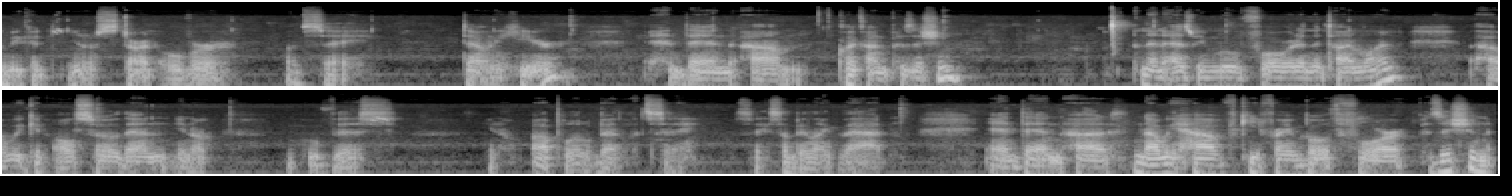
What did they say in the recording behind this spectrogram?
we could you know start over let's say down here and then um, click on position and then as we move forward in the timeline, uh, we can also then, you know, move this, you know, up a little bit, let's say, say something like that. And then uh, now we have keyframe both for position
